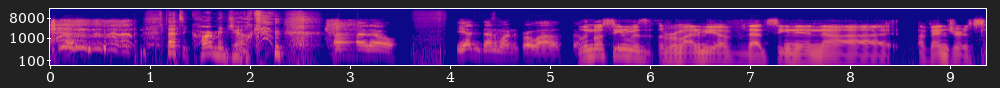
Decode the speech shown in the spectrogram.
that? that's a Carmine joke. I know. He hadn't done one for a while. So. Limbo scene was reminded me of that scene in uh, Avengers.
